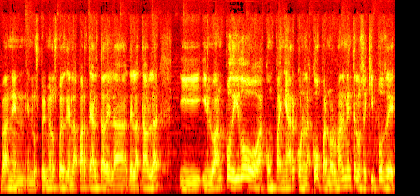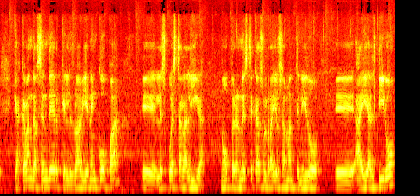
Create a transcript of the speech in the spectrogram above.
van en, los primeros, pues en la parte alta de la, de la tabla. Y, lo han podido acompañar con la copa. Normalmente los equipos de, que acaban de ascender, que les va bien en copa, eh, les cuesta la liga, ¿no? Pero en este caso el Rayo se ha mantenido eh, ahí al tiro.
